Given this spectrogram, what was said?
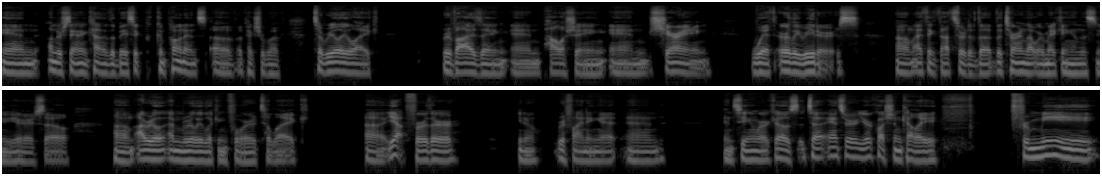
and understanding kind of the basic components of a picture book to really like revising and polishing and sharing with early readers. Um, I think that's sort of the the turn that we're making in this new year. So um, I really I'm really looking forward to like uh, yeah further you know refining it and and seeing where it goes. To answer your question, Kelly, for me,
